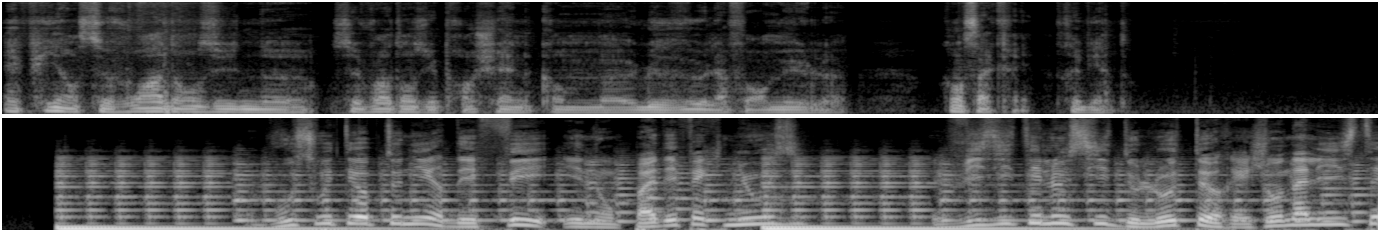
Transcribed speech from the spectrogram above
Et puis on se voit dans une, se voit dans une prochaine, comme le veut la formule consacrée. À très bientôt. Vous souhaitez obtenir des faits et non pas des fake news Visitez le site de l'auteur et journaliste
